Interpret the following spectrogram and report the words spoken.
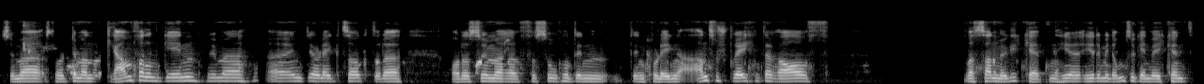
Soll man, sollte man klampfeln gehen, wie man äh, im Dialekt sagt, oder, oder soll man versuchen, den, den Kollegen anzusprechen darauf? Was sind Möglichkeiten, hier, hier damit umzugehen? Weil ich könnte,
